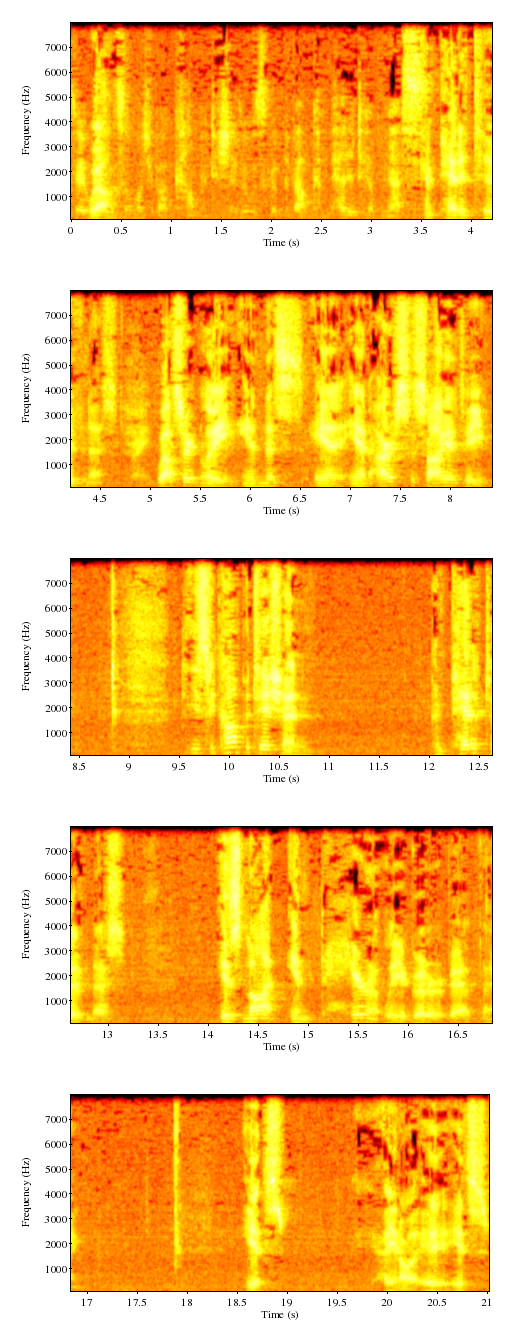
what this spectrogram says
So it well, wasn't so much about competition; it was about competitiveness. Competitiveness. Right. Well, certainly in this in, in our society, you see, competition competitiveness is not inherently a good or a bad thing. It's, you know, it, it's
